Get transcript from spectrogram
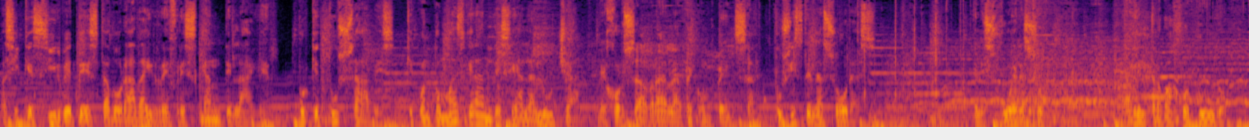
Así que sírvete esta dorada y refrescante lager, porque tú sabes que cuanto más grande sea la lucha, mejor sabrá la recompensa. Pusiste las horas, el esfuerzo, el trabajo duro.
